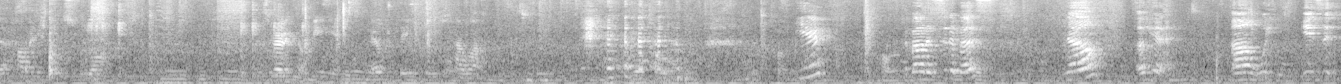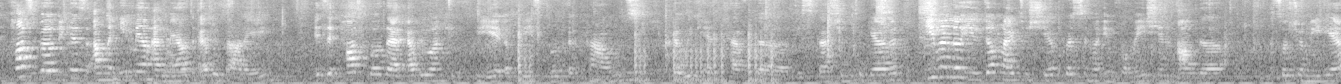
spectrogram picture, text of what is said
uh, how many books you want. It's very convenient, everything, Taiwan. Here, about the syllabus? No? Okay. Uh, we, is it possible, because on the email I mailed everybody, is it possible that everyone can create a Facebook account that we can have the discussion together? Even though you don't like to share personal information on the social media,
